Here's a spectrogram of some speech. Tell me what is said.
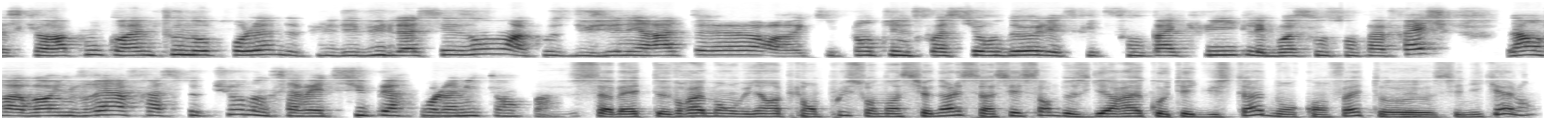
parce que rappelons quand même tous nos problèmes depuis le début de la saison à cause du générateur euh, qui plante une fois sur deux, les frites sont pas cuites, les boissons sont pas fraîches. Là, on va avoir une vraie infrastructure donc ça va être super pour la mi-temps quoi. Ça va être vraiment bien. Et puis en plus, en national, c'est assez simple de se garer à côté du stade. Donc en fait, euh, c'est nickel. hein.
